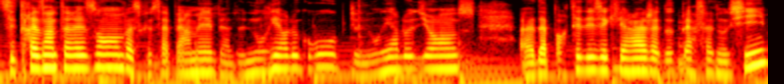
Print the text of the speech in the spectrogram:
C'est très intéressant parce que ça permet bien de nourrir le groupe, de nourrir l'audience, euh, d'apporter des éclairages à d'autres personnes aussi.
